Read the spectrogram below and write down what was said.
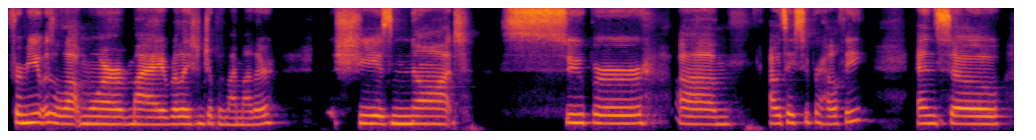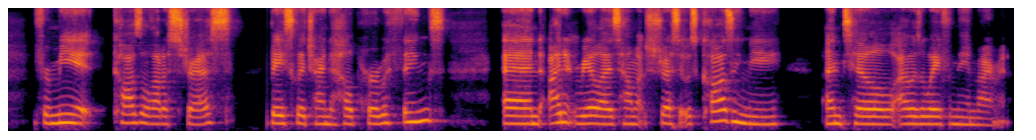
for me, it was a lot more my relationship with my mother. She is not super, um, I would say, super healthy. And so for me, it caused a lot of stress, basically trying to help her with things. And I didn't realize how much stress it was causing me until I was away from the environment.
